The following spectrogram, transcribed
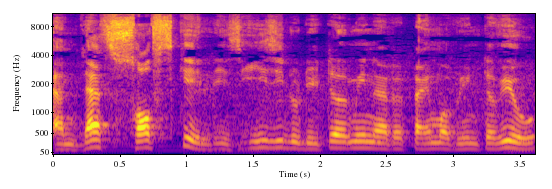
and that soft skill is easy to determine at a time of interview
